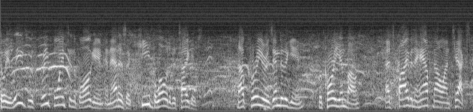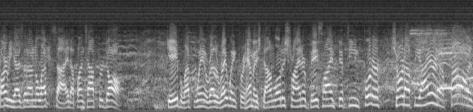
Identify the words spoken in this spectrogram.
So he leaves with three points in the ball game, and that is a key blow to the Tigers. Now Courier is into the game for Corey inbound. That's five and a half now on Tech. Sparby has it on the left side, up on top for Dahl. Gabe, left wing, or rather right wing for Hemish. Down low to Schreiner. Baseline 15-footer. Short off the iron, and a foul as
